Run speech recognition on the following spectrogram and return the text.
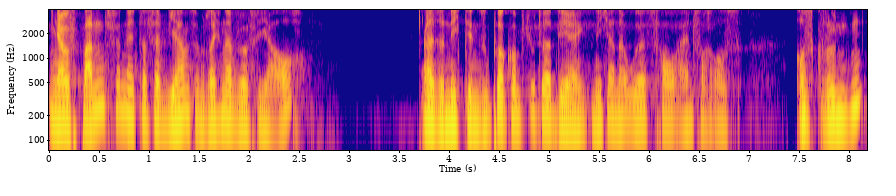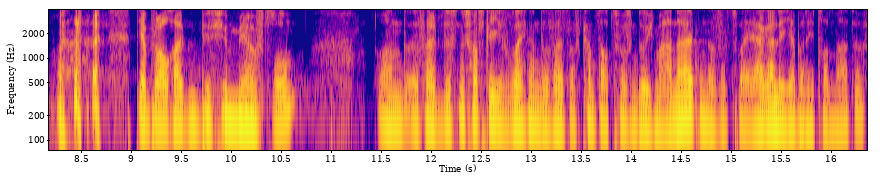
Ja, spannend finde ich, dass ja, wir haben es im Rechnerwürfel ja auch. Also nicht den Supercomputer, der hängt nicht an der USV, einfach aus, aus Gründen. der braucht halt ein bisschen mehr Strom. Und ist halt wissenschaftliches Rechnen, das heißt, das kannst du auch zwischendurch mal anhalten. Das ist zwar ärgerlich, aber nicht dramatisch.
